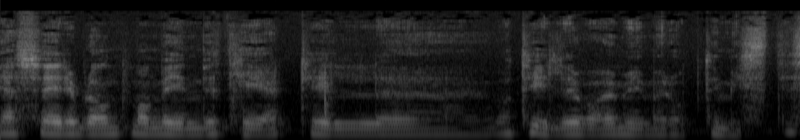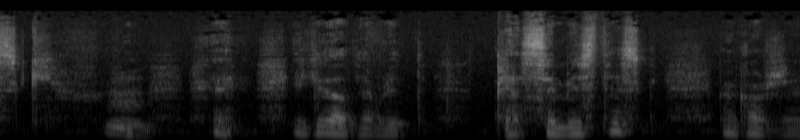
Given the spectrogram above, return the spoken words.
Jeg ser iblant man blir invitert til eh, Og tidligere var jeg mye mer optimistisk. Mm. Ikke at jeg er blitt pessimistisk, men kanskje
